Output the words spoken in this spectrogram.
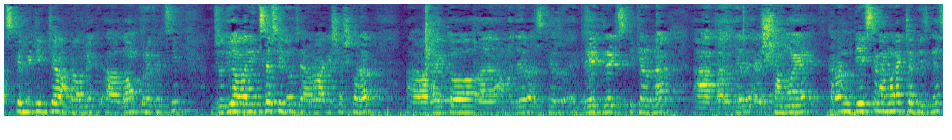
আজকের মিটিংটা আমরা অনেক লং করে ফেলছি। যদিও আমার ইচ্ছা ছিল যে আরও আগে শেষ করার হয়তো আমাদের আজকের গ্রেট গ্রেট স্পিকাররা তাদের সময়ে, কারণ ডিএক্সএন এমন একটা বিজনেস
